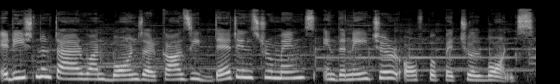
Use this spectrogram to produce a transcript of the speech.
Additional Tier 1 bonds are quasi debt instruments in the nature of perpetual bonds.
